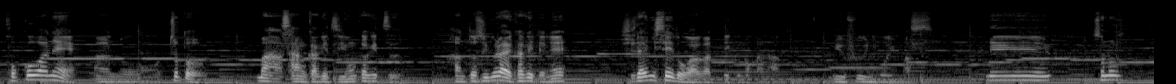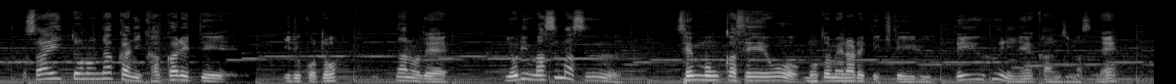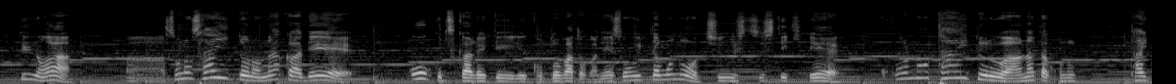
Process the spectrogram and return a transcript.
ここはね、あの、ちょっと、まあ3ヶ月、4ヶ月、半年ぐらいかけてね、次第に精度が上がっていくのかなというふうに思います。で、そのサイトの中に書かれていることなので、よりますます専門家性を求められてきているっていう風にね、感じますね。っていうのは、あそのサイトの中で多く使われている言葉とかね、そういったものを抽出してきて、このタイトルはあなたこのタイ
